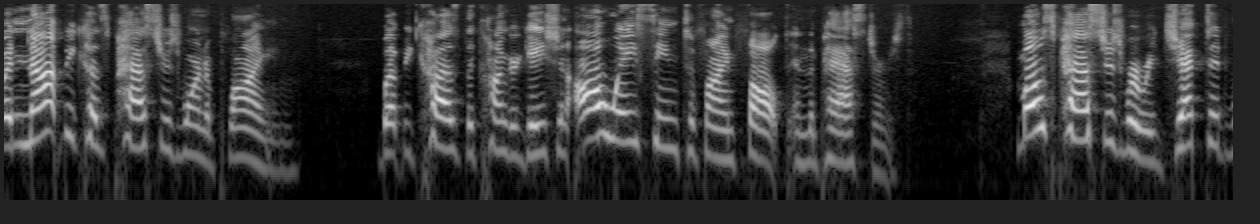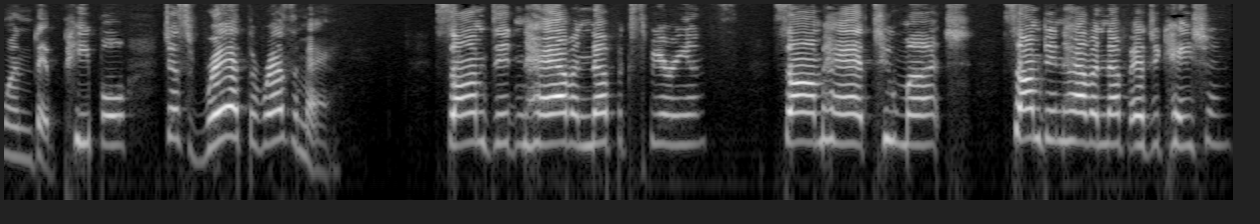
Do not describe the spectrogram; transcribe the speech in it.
But not because pastors weren't applying, but because the congregation always seemed to find fault in the pastors. Most pastors were rejected when the people just read the resume. Some didn't have enough experience, some had too much, some didn't have enough education,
